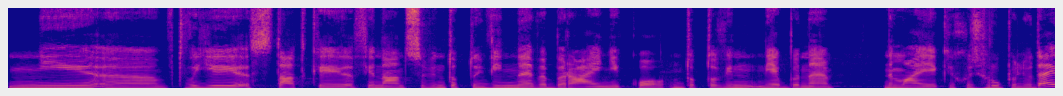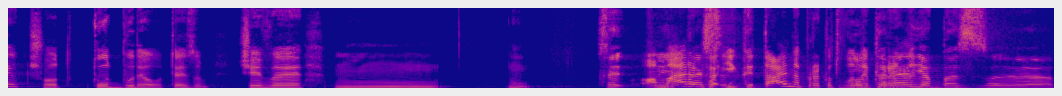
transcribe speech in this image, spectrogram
ні е, твої статки фінансові. Ну, тобто він не вибирає нікого. Ну, тобто він якби не, має якихось групи людей, що от тут буде аутизм. Чи ви м, ну, Це Америка і Китай, наприклад, вони перен... лотерея без, е,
